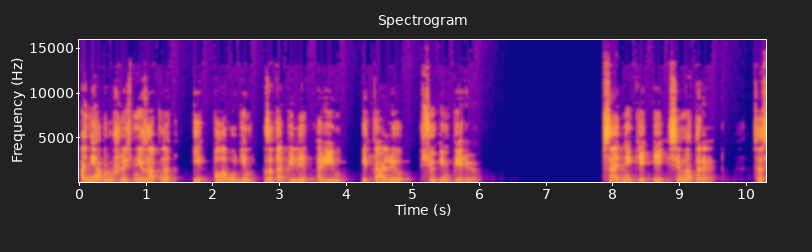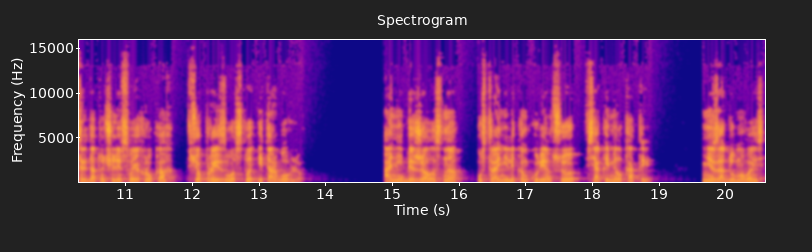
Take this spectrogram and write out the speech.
Они обрушились внезапно и половодьем затопили Рим, Италию, всю империю. Всадники и сенаторы сосредоточили в своих руках все производство и торговлю. Они безжалостно устранили конкуренцию всякой мелкоты, не задумываясь,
